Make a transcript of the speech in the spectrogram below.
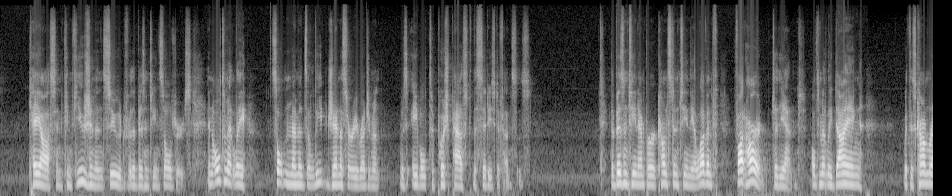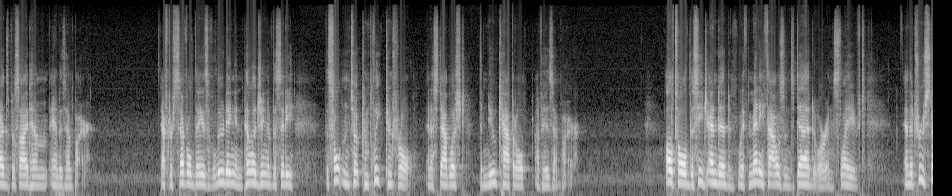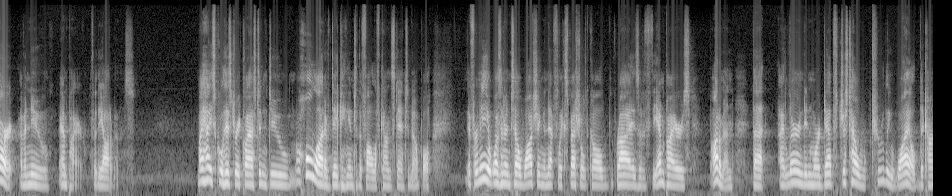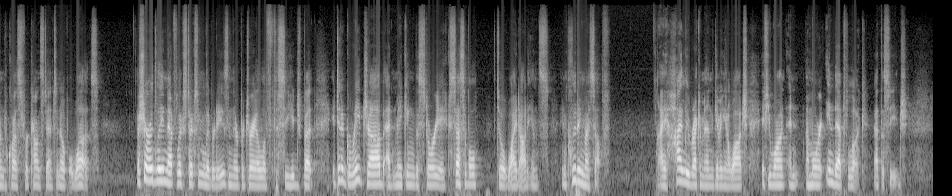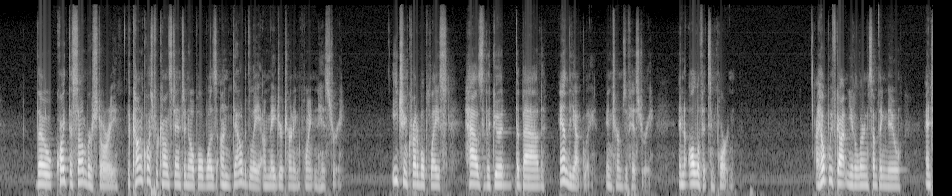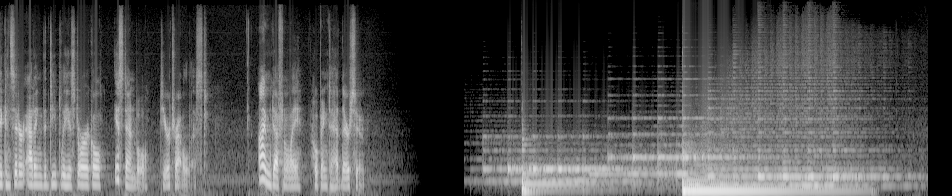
Chaos and confusion ensued for the Byzantine soldiers, and ultimately, Sultan Mehmed's elite Janissary regiment was able to push past the city's defenses. The Byzantine Emperor Constantine XI fought hard to the end, ultimately dying with his comrades beside him and his empire. After several days of looting and pillaging of the city, the Sultan took complete control and established the new capital of his empire. All told, the siege ended with many thousands dead or enslaved, and the true start of a new empire for the Ottomans. My high school history class didn't do a whole lot of digging into the fall of Constantinople. For me, it wasn't until watching a Netflix special called Rise of the Empires Ottoman that I learned in more depth just how truly wild the conquest for Constantinople was. Assuredly, Netflix took some liberties in their portrayal of the siege, but it did a great job at making the story accessible to a wide audience, including myself. I highly recommend giving it a watch if you want an, a more in depth look at the siege. Though quite the somber story, the conquest for Constantinople was undoubtedly a major turning point in history. Each incredible place has the good, the bad, and the ugly in terms of history and all of it's important. I hope we've gotten you to learn something new and to consider adding the deeply historical Istanbul to your travel list. I'm definitely hoping to head there soon.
